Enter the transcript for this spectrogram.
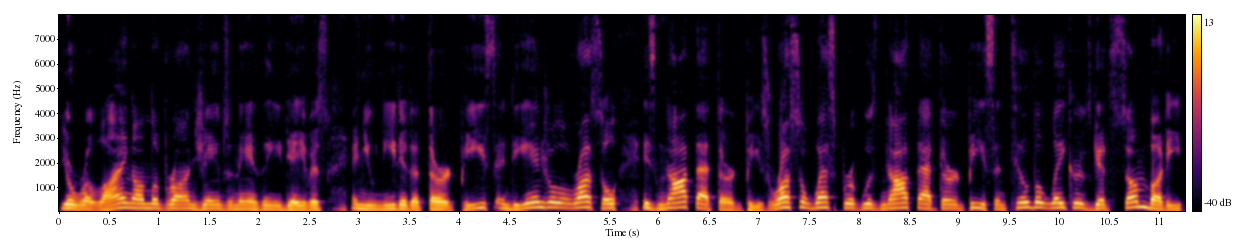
you're relying on LeBron James and Anthony Davis, and you needed a third piece, and D'Angelo Russell is not that third piece. Russell Westbrook was not that third piece until the Lakers get somebody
